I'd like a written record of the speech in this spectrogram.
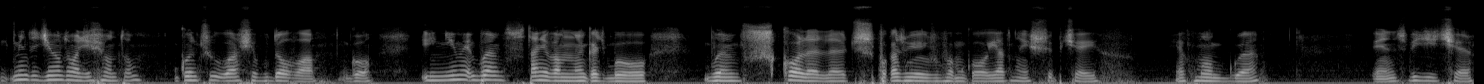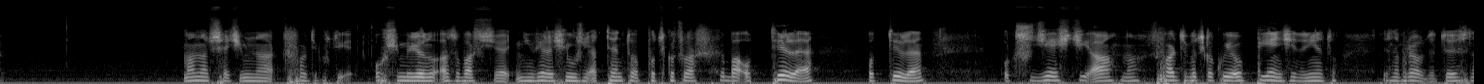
między 9 a 10 ukończyła się budowa go i nie byłem w stanie wam nagrać, bo byłem w szkole, lecz pokazuję już wam go jak najszybciej, jak mogę. Więc widzicie, mam na trzecim, na czwartym kosztuje 8 milionów, a zobaczcie, niewiele się różni, a ten to podskoczył aż chyba o tyle, o tyle, o 30, a na czwarty podskakuje o 5 jedynie to to jest naprawdę, to jest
